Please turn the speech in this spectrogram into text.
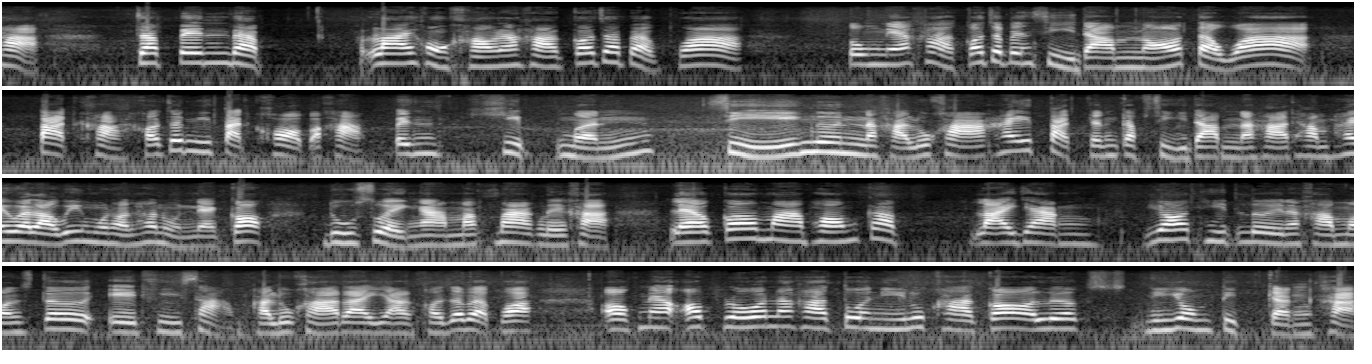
ค่ะ จะเป็นแบบลายของเขานะคะ ก็จะแบบว่า ตรงเนี้ยค่ะก็จะเป็นสีดำเนาะแต่ว่าตัดค่ะเขาจะมีตัดขอบอะค่ะ เป็นขีดเหมือนสีเงินนะคะ ลูกค้าให้ตัดกันกับสีดำนะคะทำให้เวลาวิ่งบนท้องถนนเนี่ยก็ดูสวยงามมาก ๆ เลยค่ะ แล้วก็มาพร้อมกับลายยางยอดฮิตเลยนะคะ Monster AT3 ค่ะลูกค้ารายยางเขาจะแบบว่าออกแนวออฟโรดนะคะ ตัวนี้ลูกค้าก็เลือกนิยมติดกันค่ะ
